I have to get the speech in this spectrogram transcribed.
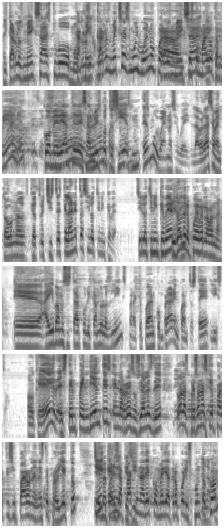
el Carlos Mexa estuvo Carlos, Montejo. Carlos Mexa es muy bueno para Carlos el Mexa, chiste malo también, ¿eh? comediante Sí, de San Luis Potosí, es, es muy bueno ese güey. La verdad se aventó unos que otros chistes que la neta sí lo tienen que ver. Sí lo tienen que ver. ¿Y dónde ahí, lo puede ver la banda? eh, ahí vamos a estar publicando los links para que puedan comprar en cuanto esté listo. Ok, estén pendientes en las redes sociales de todas las personas que participaron en este proyecto Sí, y me en la sí. página de comediatropolis.com.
